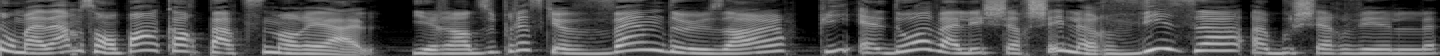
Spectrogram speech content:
nos madames sont pas encore parties de Montréal. Il est rendu presque 22 heures, puis elles doivent aller chercher leur visa à Boucherville.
